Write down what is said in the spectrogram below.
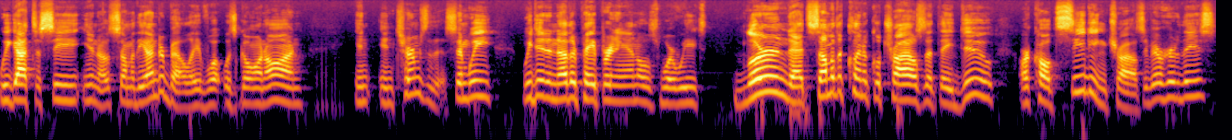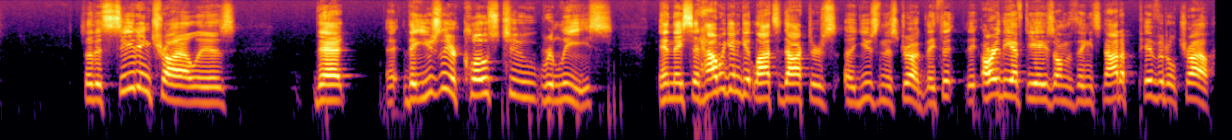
we got to see, you know, some of the underbelly of what was going on in, in terms of this. And we, we did another paper in Annals where we learned that some of the clinical trials that they do are called seeding trials. Have you ever heard of these? So the seeding trial is that uh, they usually are close to release, and they said, how are we going to get lots of doctors uh, using this drug? They th- already the FDA is on the thing. It's not a pivotal trial.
